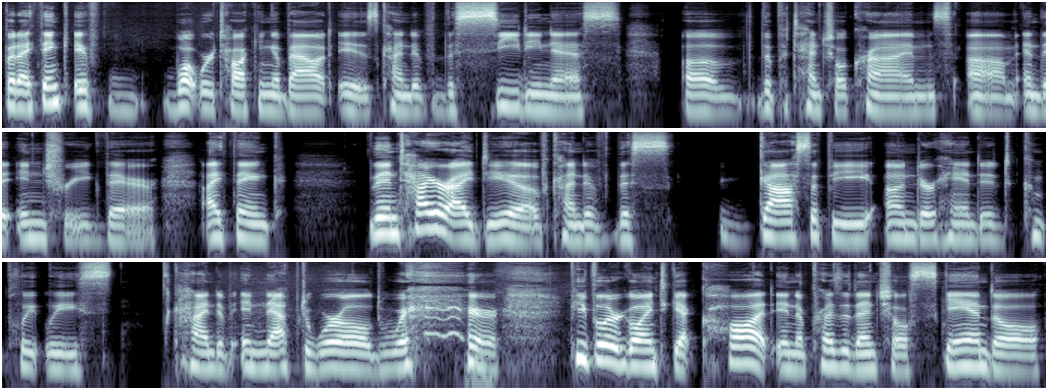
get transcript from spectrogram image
but I think if what we're talking about is kind of the seediness of the potential crimes um, and the intrigue there, I think the entire idea of kind of this gossipy, underhanded, completely kind of inept world where people are going to get caught in a presidential scandal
